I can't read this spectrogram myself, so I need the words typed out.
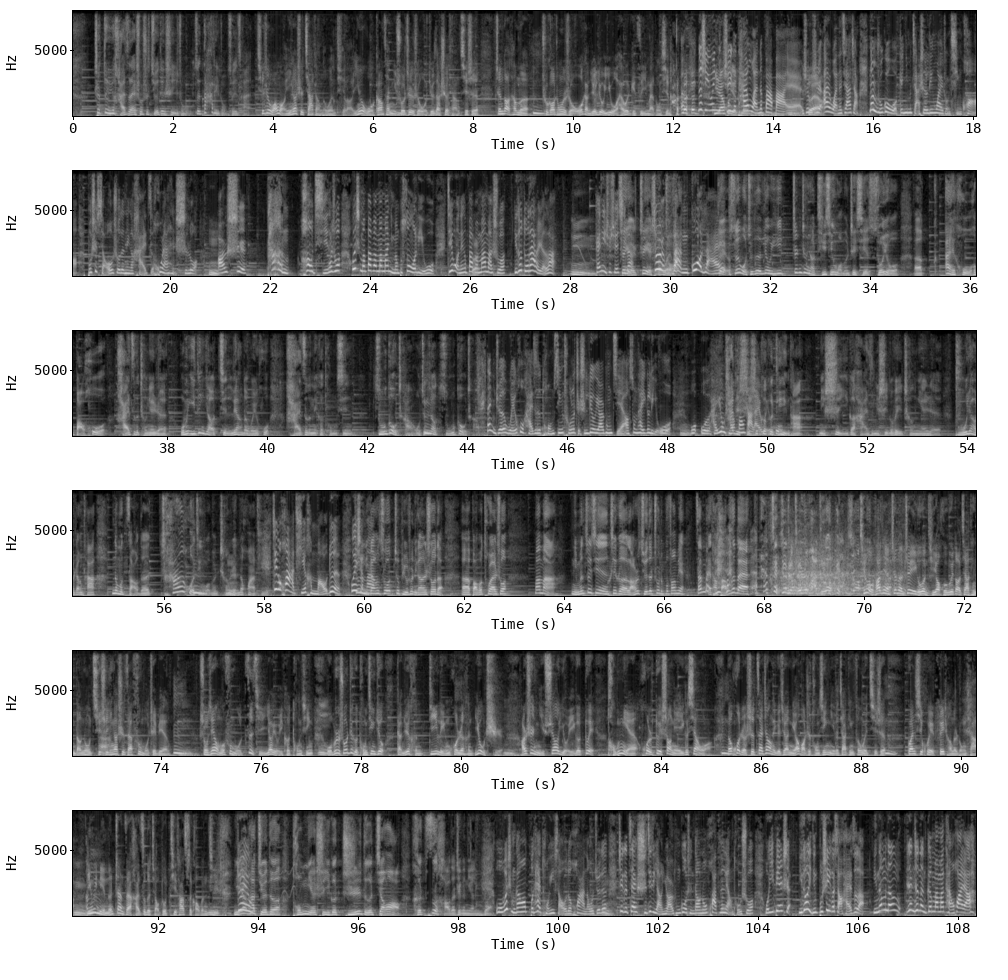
这对于孩子来说是绝对是一种最大的一种摧残。其实往往应该是家长的问题了，因为我刚才你说这个时候，我就在设想，其实真到他们初高中的时候，我感觉六一我还会给自己买东西的。那是因为你 是一个贪玩的爸爸，哎，是不是爱玩的家长？那如果我给你们假设另外一种情况啊，不是小欧说的那个孩子忽然很失落，嗯，而是他很好奇，他说为什么爸爸妈妈你们不送我礼物？结果那个爸爸妈妈说你都多大的人了？嗯，赶紧去学习这也这也是就是反过来。对，所以我觉得六一真正要提醒我们这些所有呃爱护和保护孩子的成年人，我们一定要尽量的维护孩子的那颗童心，足够长。我觉得要足够长。那你觉得维护孩子的童心，除了只是六一儿童节啊送他一个礼物，我我还用什么方法来维护？时时刻刻提醒他。你是一个孩子，你是一个未成年人，不要让他那么早的掺和进我们成人的话题。这个话题很矛盾，为什么？你刚刚说，就比如说你刚才说的，呃，宝宝突然说：“妈妈，你们最近这个老是觉得住的不方便，咱买套房子呗，这就是成人话题。我跟你说，其实我发现真的这一个问题要回归到家庭当中，其实应该是在父母这边。嗯，首先我们父母自己要有一颗童心。嗯，我不是说这个童心就感觉很低龄或者很幼稚，嗯，而是你需要有一个对童年或者对少年一个向往。那或者是在这样的一个阶段，你要保持童心，你的家庭氛围其实关系会非常的融洽。嗯，因为你能站在孩子的角度替他思考问题，你让他觉得童年是一个值得骄傲和自豪的这个年龄段。我为什么刚刚不太同意小欧的话呢？我觉得这个在实际的养育儿童过程当中，划分两头说。我一边是你都已经不是一个小孩子了，你能不能认真的跟妈妈谈话呀？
